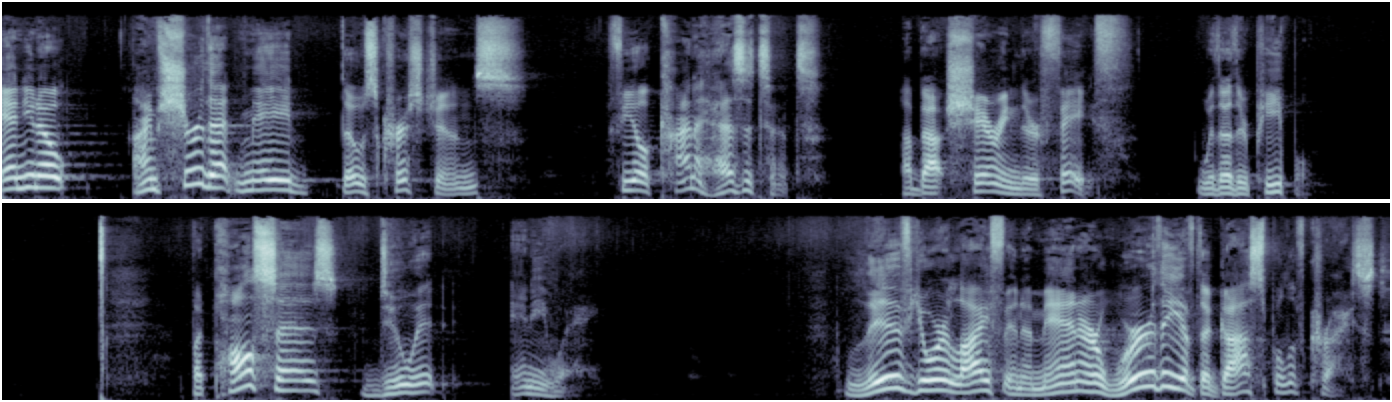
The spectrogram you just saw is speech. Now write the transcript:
And you know, I'm sure that made those Christians feel kind of hesitant about sharing their faith with other people. But Paul says, do it anyway. Live your life in a manner worthy of the gospel of Christ.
